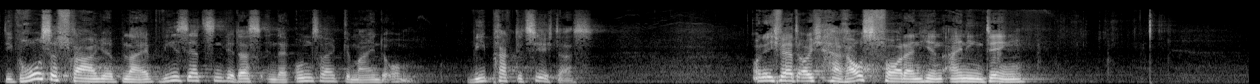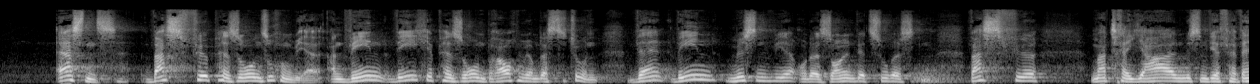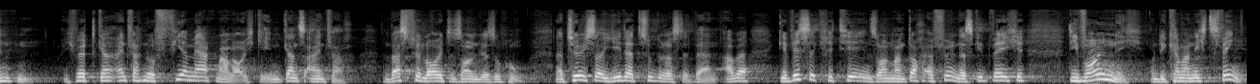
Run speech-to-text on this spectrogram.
Die große Frage bleibt, wie setzen wir das in der, unserer Gemeinde um? Wie praktiziere ich das? Und ich werde euch herausfordern hier in einigen Dingen, Erstens, was für Personen suchen wir? An wen, welche Person brauchen wir, um das zu tun? Wen müssen wir oder sollen wir zurüsten? Was für Material müssen wir verwenden? Ich würde einfach nur vier Merkmale euch geben, ganz einfach. Und was für Leute sollen wir suchen? Natürlich soll jeder zugerüstet werden, aber gewisse Kriterien soll man doch erfüllen. Es gibt welche, die wollen nicht und die kann man nicht zwingen.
